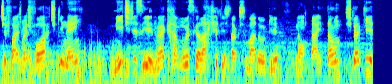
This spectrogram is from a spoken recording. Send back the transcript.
te faz mais forte, que nem Nietzsche dizia, não é aquela música lá que a gente está acostumado a ouvir, não, tá? Então, espero que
